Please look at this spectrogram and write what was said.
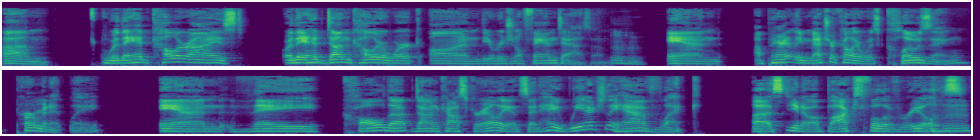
um, where they had colorized or they had done color work on the original Phantasm, Mm-hmm. and apparently Metrocolor was closing permanently, and they called up Don Coscarelli and said, "Hey, we actually have like a you know a box full of reels." Mhm.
